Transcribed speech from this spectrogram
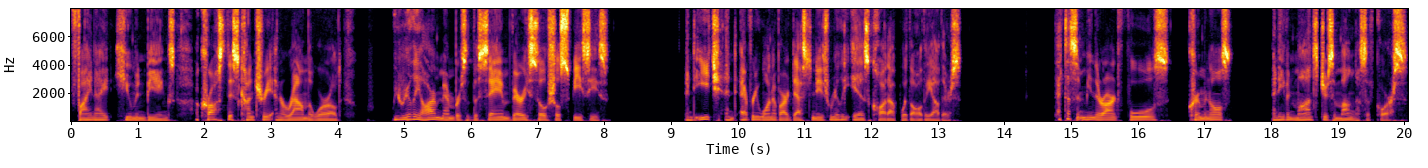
finite human beings across this country and around the world, we really are members of the same very social species. And each and every one of our destinies really is caught up with all the others. That doesn't mean there aren't fools, criminals, and even monsters among us, of course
